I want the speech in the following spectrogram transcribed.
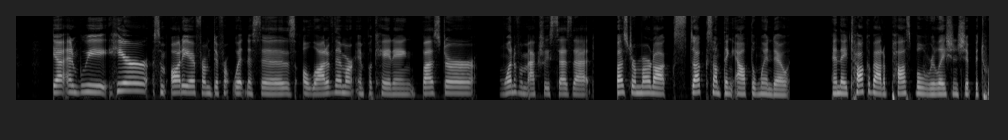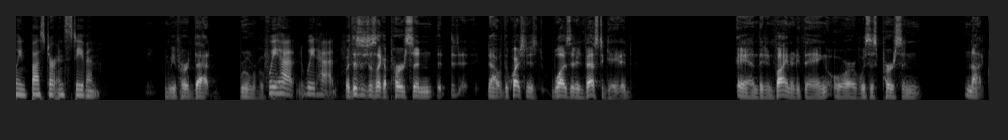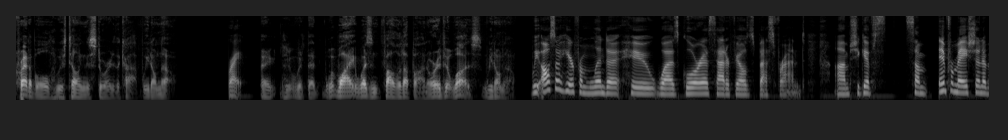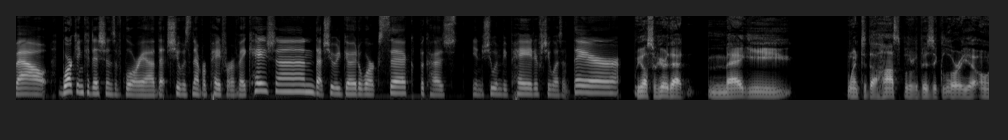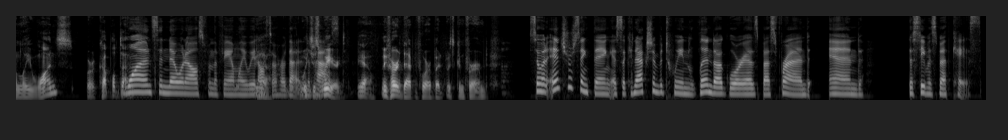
Yeah, and we hear some audio from different witnesses. A lot of them are implicating Buster. One of them actually says that Buster Murdaugh stuck something out the window, and they talk about a possible relationship between Buster and Steven. We've heard that rumor before. We had, we'd had. but this is just like a person. That, now the question is, was it investigated, and they didn't find anything, or was this person not credible who was telling this story to the cop? We don't know. Right. Right? With that, why it wasn't followed up on, or if it was, we don't know. We also hear from Linda, who was Gloria Satterfield's best friend. Um, she gives some information about working conditions of Gloria, that she was never paid for a vacation, that she would go to work sick because you know she wouldn't be paid if she wasn't there. We also hear that Maggie went to the hospital to visit Gloria only once or a couple times. Once and no one else from the family. We'd Yeah, also heard that in which is past. weird. Yeah, we've heard that before, but it was confirmed. So, an interesting thing is the connection between Linda, Gloria's best friend, and the Stephen Smith case.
